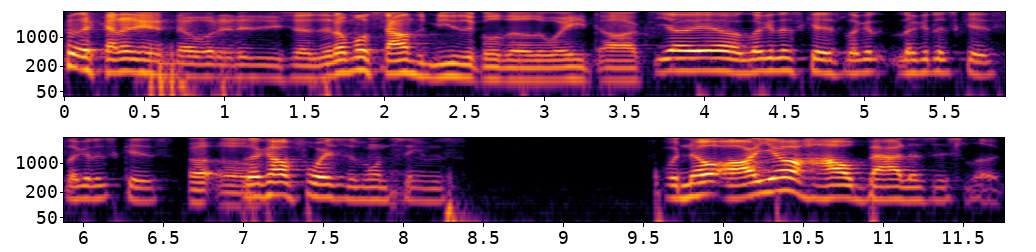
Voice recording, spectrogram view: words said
Like I don't even know what it is he says. It almost sounds musical though, the way he talks. yo yo, look at this kiss. Look at look at this kiss. Look at this kiss. Uh oh. Look how forced this one seems. With no audio, how bad does this look?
